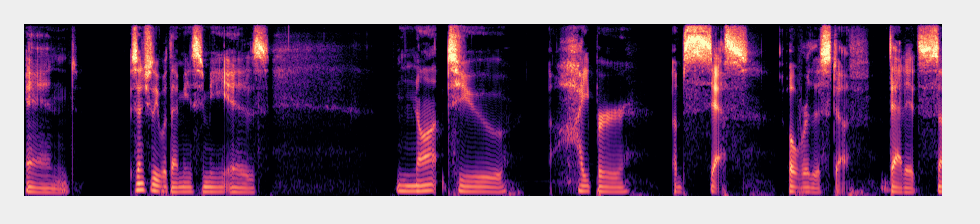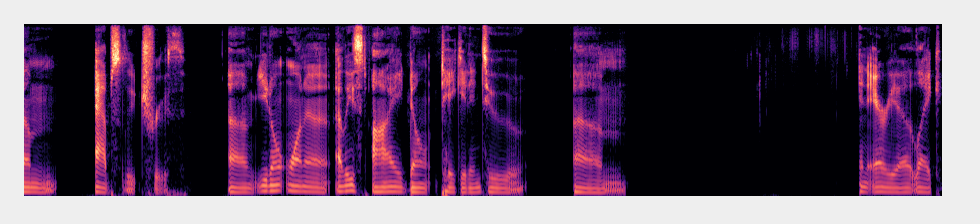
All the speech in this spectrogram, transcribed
and essentially what that means to me is not to hyper obsess over this stuff that it's some absolute truth um, you don't want to at least i don't take it into um, an area like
